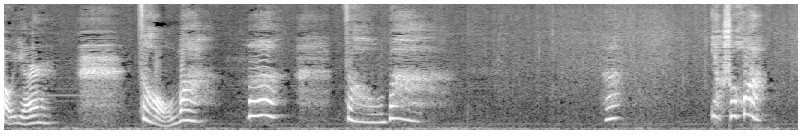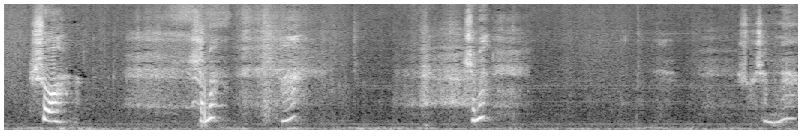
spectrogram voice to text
老英儿，走吧，啊，走吧，啊，要说话，说，什么？啊？什么？说什么呢？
